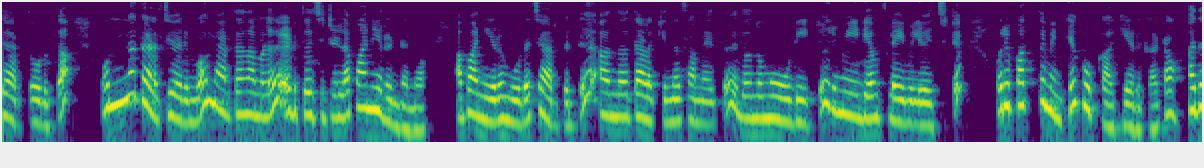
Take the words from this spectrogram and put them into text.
ചേർത്ത് കൊടുക്കുക. ഒന്ന് തിളച്ച് വരുമ്പോൾ നേരത്തെ നമ്മൾ എടുത്തു വെച്ചിട്ടുള്ള പനീർ ഉണ്ടല്ലോ ആ പനീറും കൂടെ ചേർത്തിട്ട് അന്ന് തിളയ്ക്കുന്ന സമയത്ത് ഇതൊന്ന് മൂടിയിട്ട് ഒരു മീഡിയം ഫ്ലെയിമിൽ വെച്ചിട്ട് ഒരു പത്ത് മിനിറ്റ് കുക്കാക്കി എടുക്കാം കേട്ടോ. അത്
